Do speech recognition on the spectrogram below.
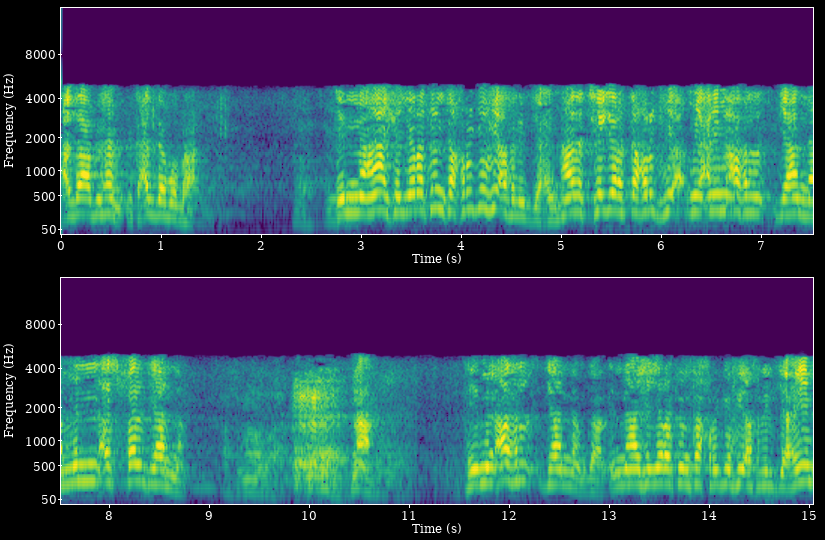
عذاب لهم يتعذبوا بها. إنها شجرة تخرج في أصل الجحيم. هذا الشجرة تخرج في يعني من أصل جهنم من أسفل جهنم. نعم. هي من أصل جهنم قال. إنها شجرة تخرج في أصل الجحيم.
